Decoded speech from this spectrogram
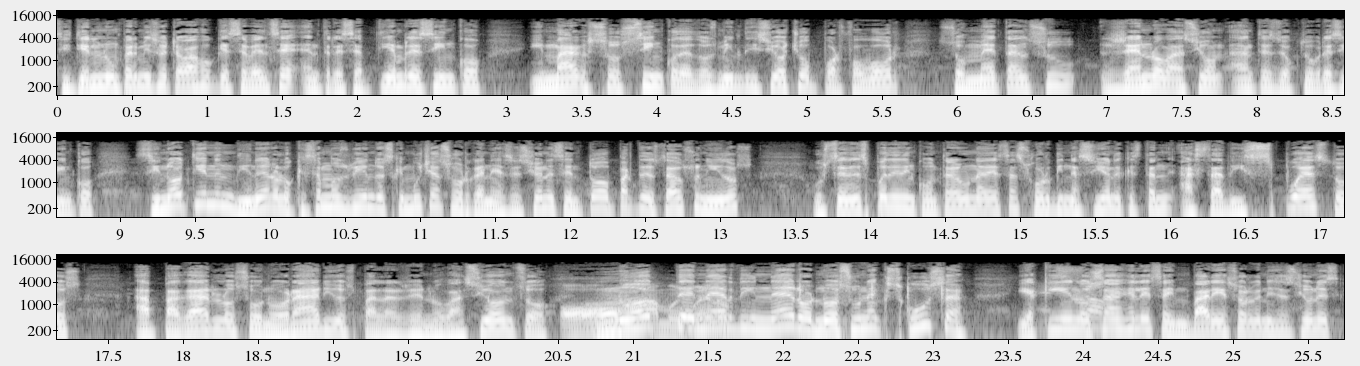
Si tienen un permiso de trabajo que se vence entre septiembre 5 y marzo 5 de 2018, por favor, sometan su renovación antes de octubre 5. Si no tienen dinero, lo que estamos viendo es que muchas organizaciones en toda parte de Estados Unidos, ustedes pueden encontrar una de esas organizaciones que están hasta dispuestos a pagar los honorarios para la renovación. So, Oh, no ah, tener bueno. dinero no es una excusa. Y aquí en Los Ángeles, en varias organizaciones,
